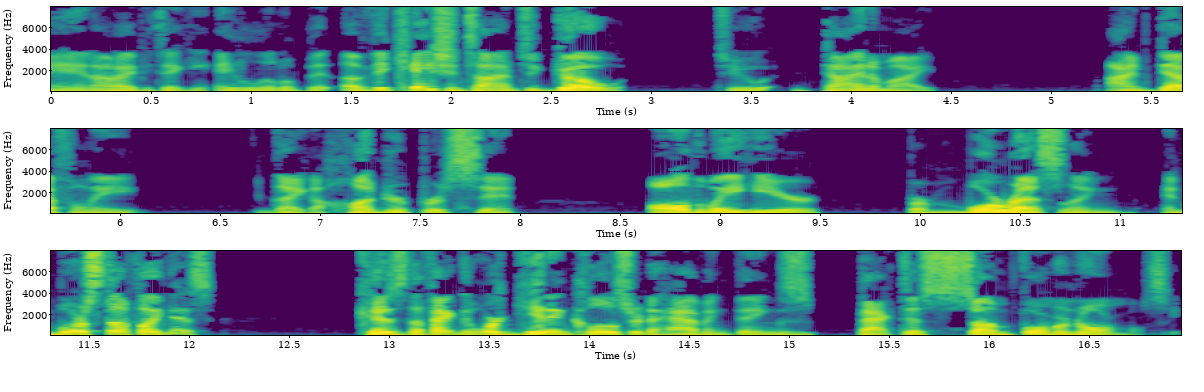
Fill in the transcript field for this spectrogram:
and I might be taking a little bit of vacation time to go to Dynamite. I'm definitely like 100% all the way here for more wrestling and more stuff like this. Because the fact that we're getting closer to having things back to some form of normalcy.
